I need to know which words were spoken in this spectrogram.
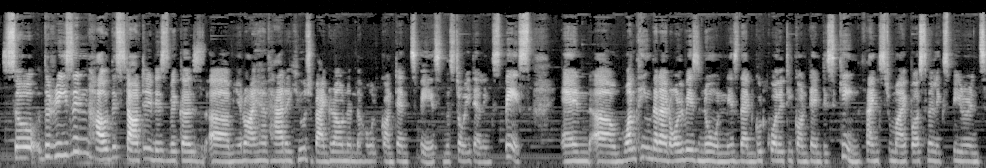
So the reason how this started is because um, you know I have had a huge background in the whole content space, the storytelling space, and um, one thing that I'd always known is that good quality content is king, thanks to my personal experience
